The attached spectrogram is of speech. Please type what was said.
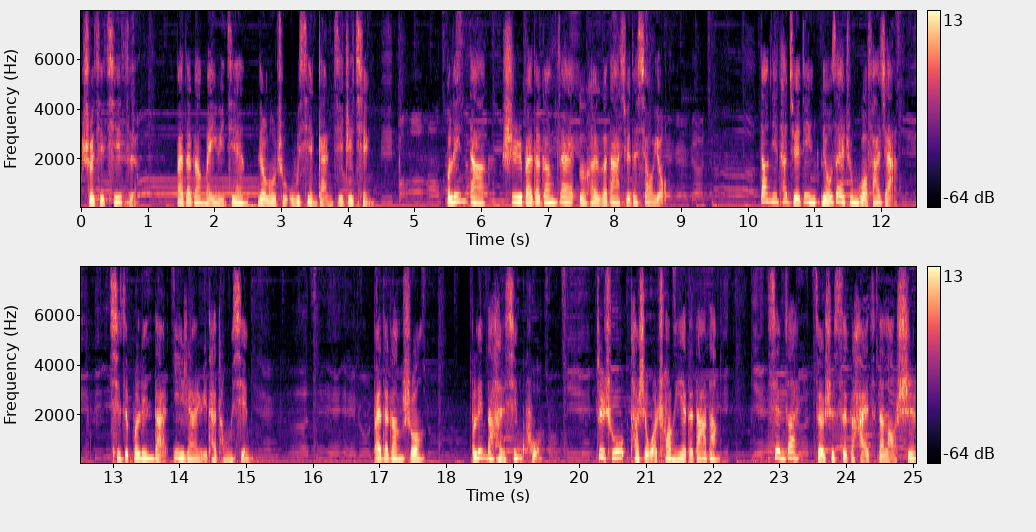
说起妻子，白德刚眉宇间流露出无限感激之情。布琳达是白德刚在俄亥俄大学的校友。当年他决定留在中国发展，妻子布琳达毅然与他同行。白德刚说：“布琳达很辛苦，最初他是我创业的搭档，现在则是四个孩子的老师。”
